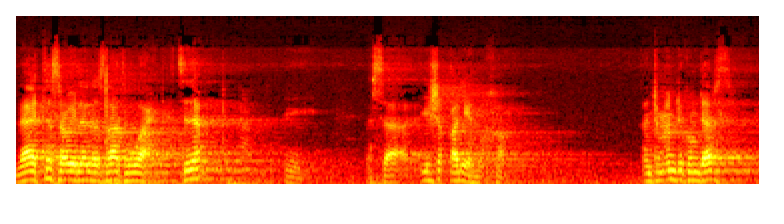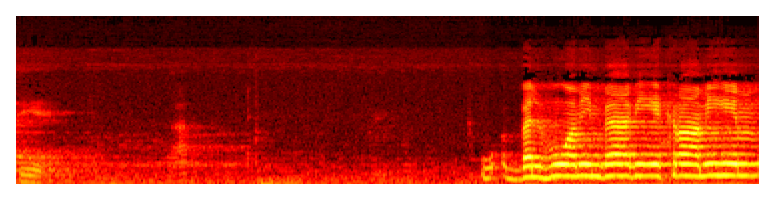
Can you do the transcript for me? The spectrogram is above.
لا يتسع إلا لصلاة واحدة. كذا إيه. بس يشق عليهم أخاف أنتم عندكم درس في بل هو من باب إكرامهم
